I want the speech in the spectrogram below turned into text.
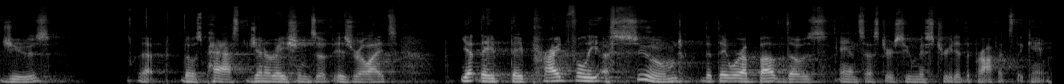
Jews that, those past generations of Israelites. Yet they, they pridefully assumed that they were above those ancestors who mistreated the prophets that came.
